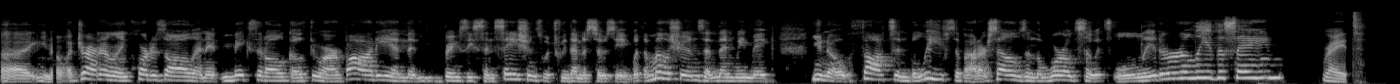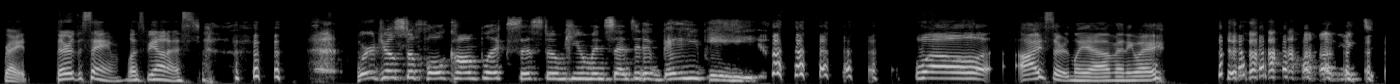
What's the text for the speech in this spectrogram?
uh, you know adrenaline cortisol and it makes it all go through our body and then brings these sensations which we then associate with emotions and then we make you know thoughts and beliefs about ourselves and the world so it's literally the same right right they're the same let's be honest We're just a full complex system, human sensitive baby. well, I certainly am anyway.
